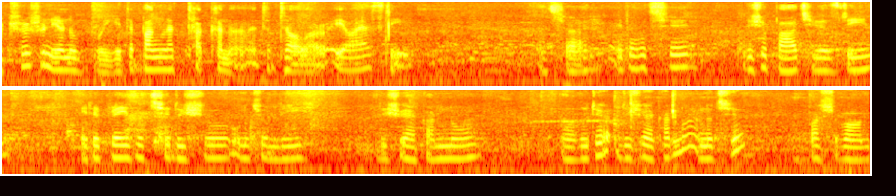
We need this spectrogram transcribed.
আঠারোশো নিরানব্বই। এটা বাংলার টাকা না, এটা ডলার এওয়াসটি আচ্ছা এটা হচ্ছে দুশো পাঁচ ইউএসডি এটার প্রাইস হচ্ছে দুশো উনচল্লিশ দুশো একান্ন। দুইটা দুশো একান্ন হচ্ছে পাঁচশো বাউন্ন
